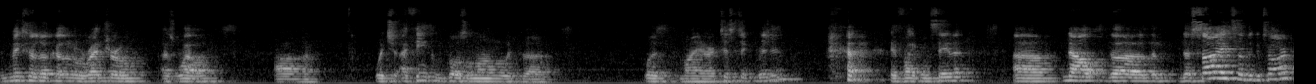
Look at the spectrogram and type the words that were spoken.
It makes it look a little retro as well, uh, which I think goes along with uh, with my artistic vision, if I can say that. Um, now, the, the, the sides of the guitar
